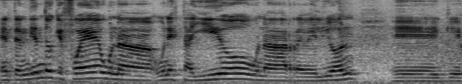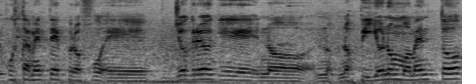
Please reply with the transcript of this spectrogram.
entendiendo que fue una, un estallido, una rebelión eh, que justamente eh, yo creo que nos pilló en un momento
